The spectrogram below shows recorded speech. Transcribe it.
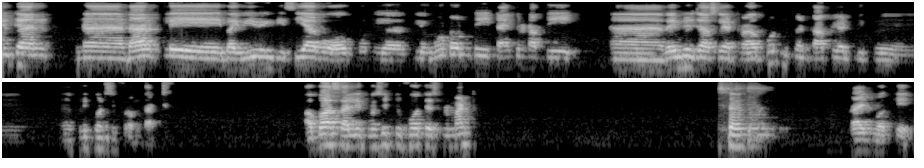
you can uh, directly by viewing the CRO output you note down the time period of the uh, Wien bridge oscillator output, you can calculate the uh, frequency from that. Abbas, shall we proceed to fourth experiment? Sir. Right, okay.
